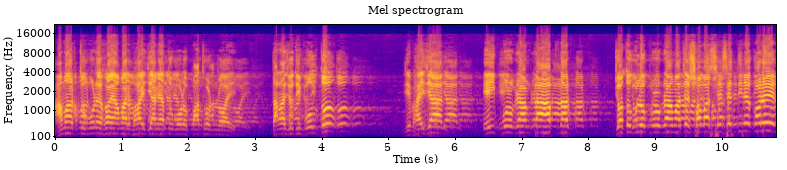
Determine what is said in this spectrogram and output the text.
আমার তো মনে হয় আমার ভাইজান এত বড় পাথর নয়। তারা যদি বলতো যে, ভাইজান, এই প্রোগ্রামটা আপনার যতগুলো প্রোগ্রাম আছে সবার শেষের দিনে করেন।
